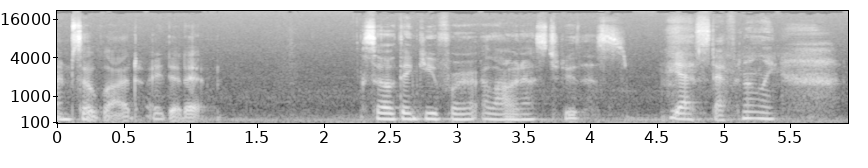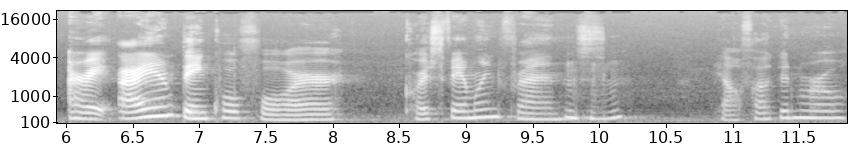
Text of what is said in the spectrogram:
I'm so glad I did it. So thank you for allowing us to do this. Yes, definitely. All right, I am thankful for, of course, family and friends. Y'all fucking rule.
